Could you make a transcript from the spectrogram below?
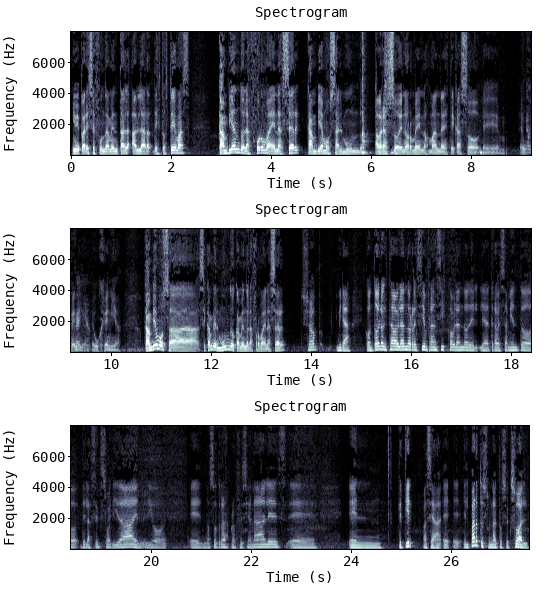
y me parece fundamental hablar de estos temas. Cambiando la forma de nacer, cambiamos al mundo. Abrazo enorme nos manda en este caso eh, Eugenia. Eugenio. Eugenia. ¿Cambiamos a, ¿Se cambia el mundo cambiando la forma de nacer? Yo, mira, con todo lo que estaba hablando recién Francisco, hablando del, del atravesamiento de la sexualidad, en, digo, en nosotros las profesionales, eh, en que tiene, o sea, eh, eh, el parto es un acto sexual,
